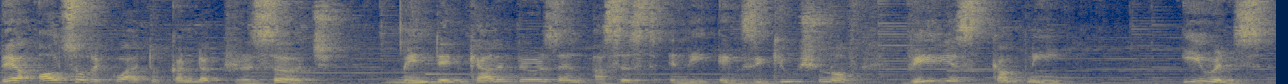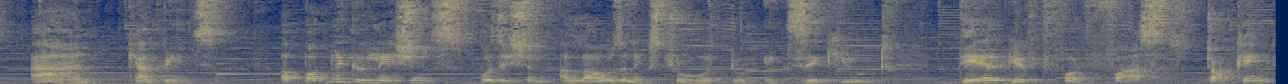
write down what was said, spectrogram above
They are also required to conduct research, maintain calendars and assist in the execution of various company events, and campaigns. A public relations position allows an extrovert to execute their gift for fast talking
